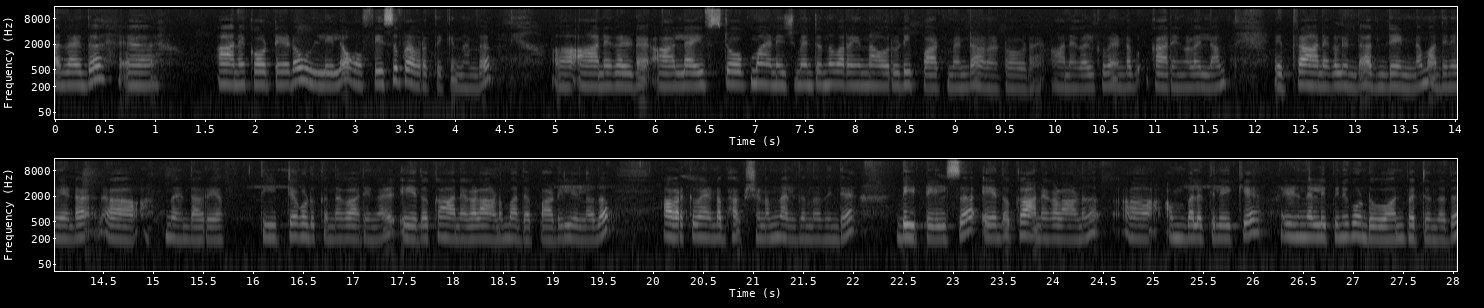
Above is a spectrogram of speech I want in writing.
അതായത് ആനക്കോട്ടയുടെ ഉള്ളിൽ ഓഫീസ് പ്രവർത്തിക്കുന്നുണ്ട്. ആനകളുടെ ആ ലൈഫ് സ്റ്റോക്ക് മാനേജ്മെന്റ് എന്ന് പറയുന്ന ഒരു ആണ് കേട്ടോ അവിടെ. ആനകൾക്ക് വേണ്ട കാര്യങ്ങളെല്ലാം എത്ര ആനകളുണ്ട് അതിന്റെ എണ്ണം അതിന് വേണ്ട എന്താ പറയുക തീറ്റ കൊടുക്കുന്ന കാര്യങ്ങൾ ഏതൊക്കെ ആനകളാണ് മതപ്പാടിലുള്ളത് അവർക്ക് വേണ്ട ഭക്ഷണം നൽകുന്നതിന്റെ ഡീറ്റെയിൽസ് ഏതൊക്കെ ആനകളാണ് അമ്പലത്തിലേക്ക് എഴുന്നള്ളിപ്പിന് കൊണ്ടുപോകാൻ പറ്റുന്നത്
